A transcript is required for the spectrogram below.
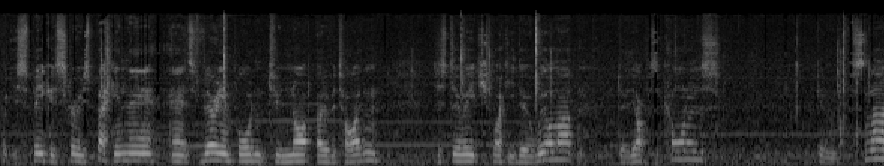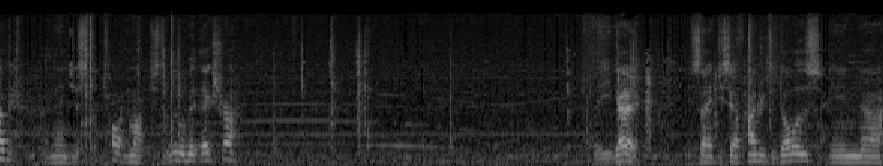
put your speaker screws back in there and it's very important to not over tighten. Just do each like you do a wheel nut do the opposite corners, get them snug, and then just tighten them up just a little bit extra. There you go. You saved yourself hundreds of dollars in uh,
